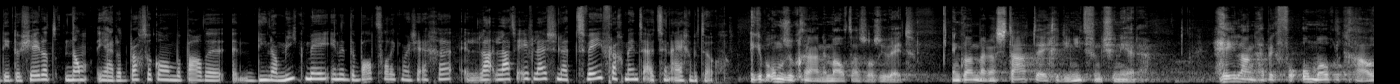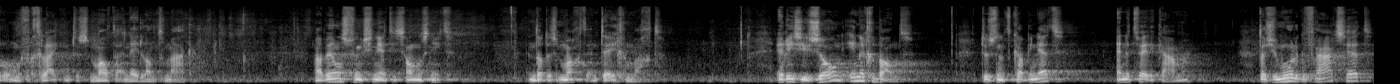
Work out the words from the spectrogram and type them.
dit dossier. Dat, nam, ja, dat bracht ook al een bepaalde dynamiek mee in het debat, zal ik maar zeggen. La, laten we even luisteren naar twee fragmenten uit zijn eigen betoog. Ik heb onderzoek gedaan in Malta, zoals u weet. En kwam daar een staat tegen die niet functioneerde. Heel lang heb ik voor onmogelijk gehouden om een vergelijking tussen Malta en Nederland te maken. Maar bij ons functioneert iets anders niet. En dat is macht en tegenmacht. Er is hier zo'n innige band tussen het kabinet en de Tweede Kamer. Dat als je een moeilijke vraag zet,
